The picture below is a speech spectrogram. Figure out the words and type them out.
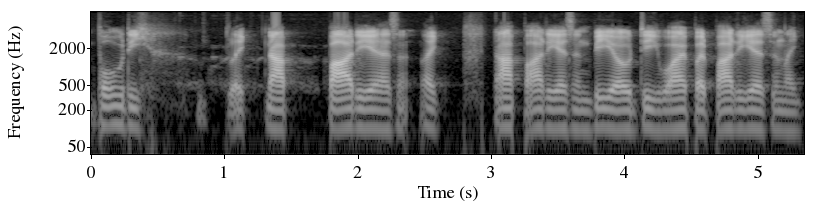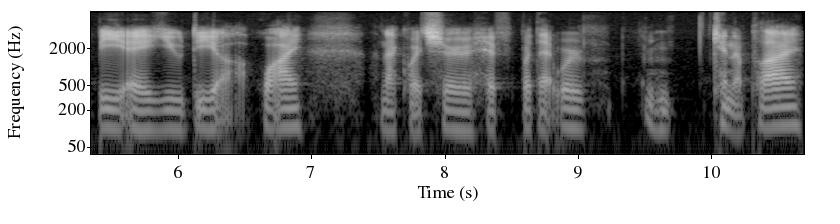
Body. Like, not body as in like not body as in B O D Y, but body as in like B A U D Y. I'm not quite sure if what that word can apply. It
